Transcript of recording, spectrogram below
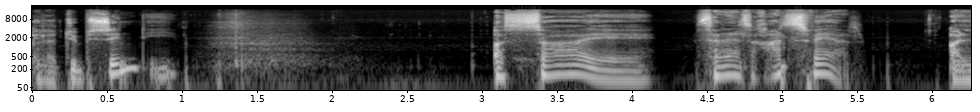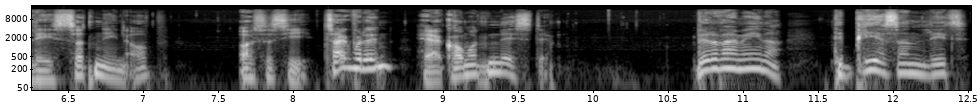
eller dybsindige. Og så, øh, så er det altså ret svært at læse sådan en op, og så sige, tak for den, her kommer den næste. Ved du, hvad jeg mener? Det bliver sådan lidt,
